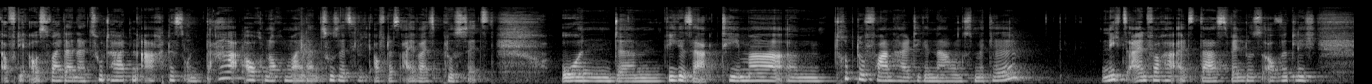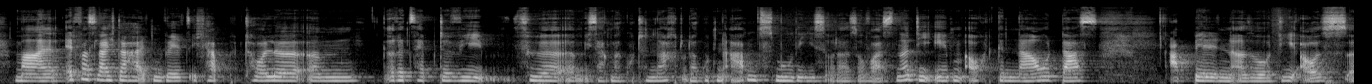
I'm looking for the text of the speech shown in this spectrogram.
auf die Auswahl deiner Zutaten achtest und da auch nochmal dann zusätzlich auf das Eiweiß Plus setzt. Und ähm, wie gesagt, Thema ähm, tryptophanhaltige Nahrungsmittel. Nichts einfacher als das, wenn du es auch wirklich mal etwas leichter halten willst. Ich habe tolle ähm, Rezepte wie für, ähm, ich sag mal, gute Nacht oder guten Abend Smoothies oder sowas, ne, die eben auch genau das abbilden, also die aus äh,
